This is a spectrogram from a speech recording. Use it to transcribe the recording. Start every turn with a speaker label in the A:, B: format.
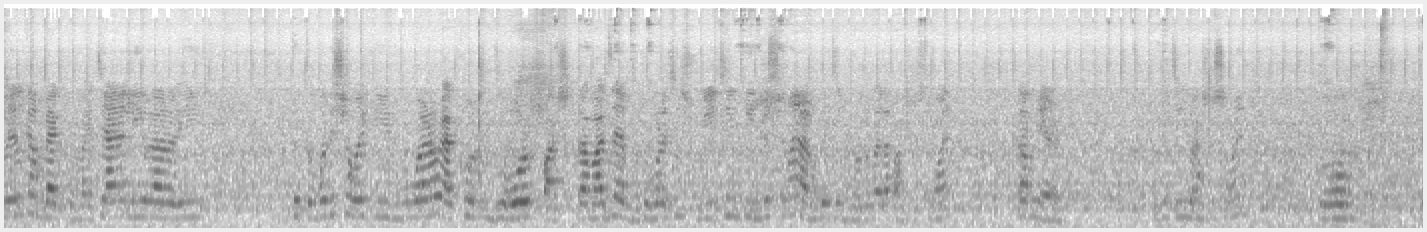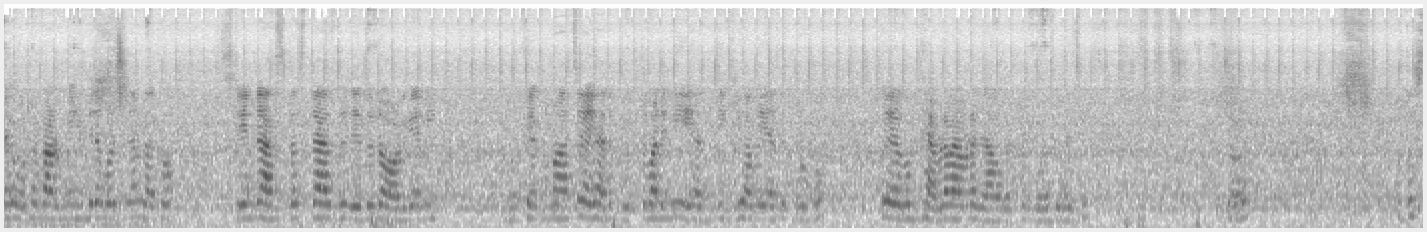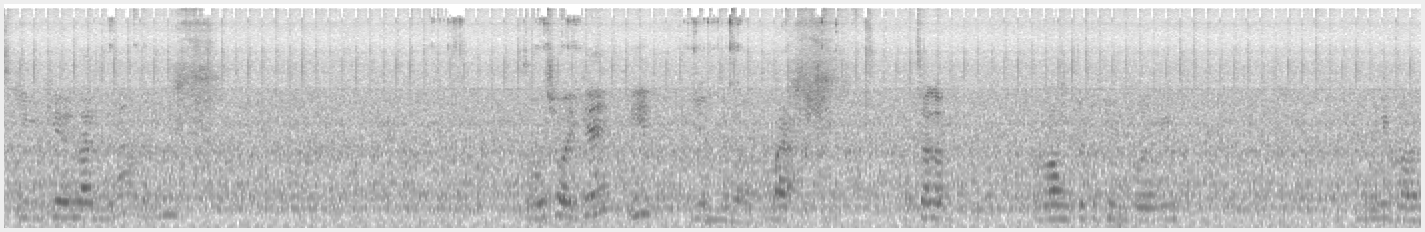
A: Welcome back to my channel you are এই তো তোমাদের সবাইকে ঈদ মুবারক। এখন ভোর পাঁচটা বাজে উঠে পড়েছি, শুয়েছি তিনটের সময়, আর উঠেছি ভোরবেলা পাঁচটার সময়। কাম হেয়ার উঠেছি পাঁচটার সময়। তো দেখো, ওঠার কারণ মেহেন্দিটা বলেছিলাম দেখো। ট্রেনটা আস্তে আস্তে আসবে, যেহেতু এটা অর্গ্যানিক মুখে এখনও আছে, এই হাতে পড়তে পারিনি, এই হাতে দিয়ে হবে এই হাতে পরবো? তো এরকম ফ্যাবড়া ফ্যাবড়া জামা একটা পরে ফেলেছি। তো চলো। কত স্কিন কেয়ার লাগবে না তো সবাইকে ঈদ ঈদ মুবারক চলো, রং একটু ক্লিন করে নিই। করা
